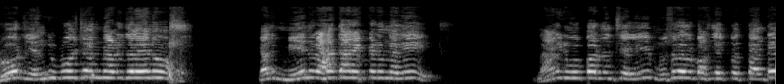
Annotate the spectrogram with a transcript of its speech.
రోడ్లు ఎందుకు పోచామని అడగలేను కానీ మెయిన్ రహదారి ఎక్కడ ఉన్నది? నాలుగు ముప్పై నుంచి వెళ్ళి ముసలి బస్సులు ఎక్కువస్తా అంటే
